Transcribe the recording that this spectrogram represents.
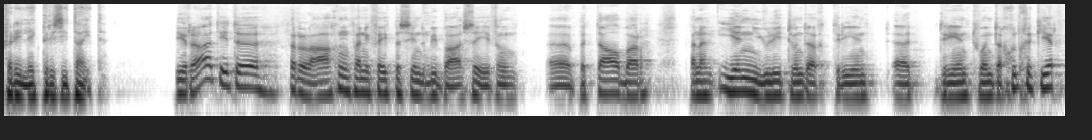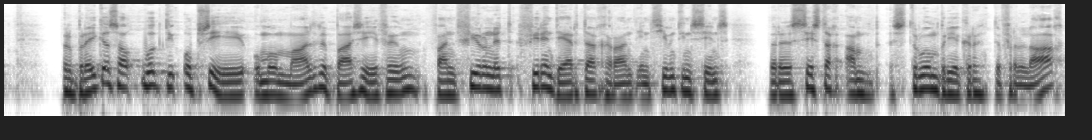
vir elektrisiteit. Die raad het 'n verlaging van die 5% op die basisheffing uh, betaalbaar vanaf 1 Julie 2023 goedgekeur. Verbruikers sal ook die opsie hê om 'n maandelikse basisheffing van R434.17 vir 'n 60 amp stroombreker te verlaag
